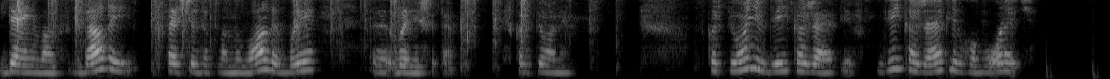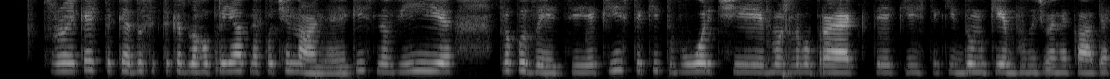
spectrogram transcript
День вас вдалий, все, що запланували, ви е, вирішите. Скорпіони. Скорпіонів двійка жезлів. Двійка жезлів говорить про якесь таке досить таке благоприятне починання, якісь нові пропозиції, якісь такі творчі, можливо, проекти, якісь такі думки будуть виникати,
